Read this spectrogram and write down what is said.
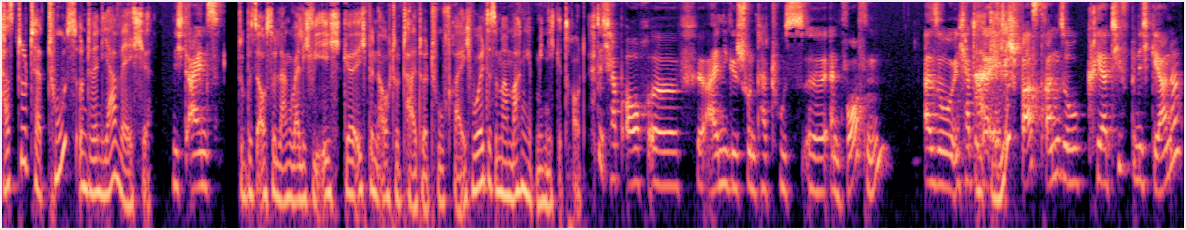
Hast du Tattoos und wenn ja, welche? Nicht eins. Du bist auch so langweilig wie ich. Gell? Ich bin auch total tattoofrei. Ich wollte es immer machen, ich habe mich nicht getraut. Ich habe auch äh, für einige schon Tattoos äh, entworfen. Also ich hatte ah, da echt ehrlich? Spaß dran, so kreativ bin ich gerne,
